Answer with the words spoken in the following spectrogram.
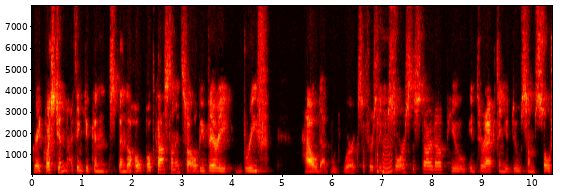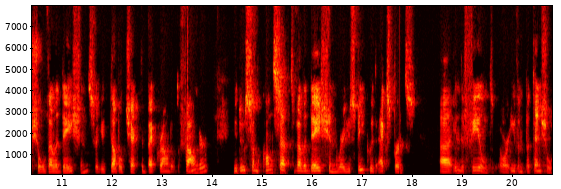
Great question. I think you can spend a whole podcast on it, so I'll be very brief how that would work. So, firstly, you hmm source the startup, you interact, and you do some social validation. So, you double check the background of the founder. You do some concept validation where you speak with experts uh, in the field or even potential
